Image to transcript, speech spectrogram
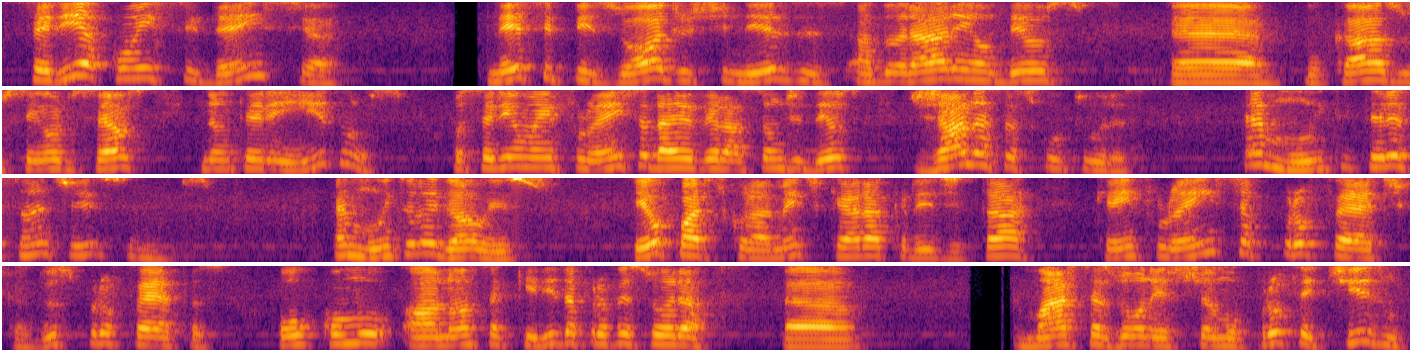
seria coincidência nesse episódio os chineses adorarem ao Deus, é, no caso, o Senhor dos Céus, não terem ídolos? ou seria uma influência da revelação de Deus já nessas culturas. É muito interessante isso, irmãos. É muito legal isso. Eu, particularmente, quero acreditar que a influência profética dos profetas, ou como a nossa querida professora uh, Márcia Zoner chama o profetismo,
